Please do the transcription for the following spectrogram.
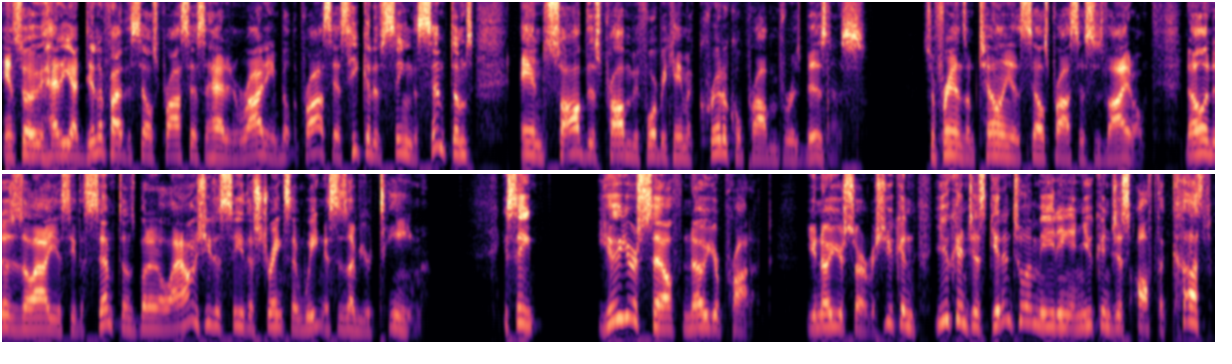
And so, had he identified the sales process and had it in writing and built the process, he could have seen the symptoms and solved this problem before it became a critical problem for his business. So, friends, I'm telling you, the sales process is vital. Not only does it allow you to see the symptoms, but it allows you to see the strengths and weaknesses of your team. You see, you yourself know your product you know your service. You can you can just get into a meeting and you can just off the cusp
